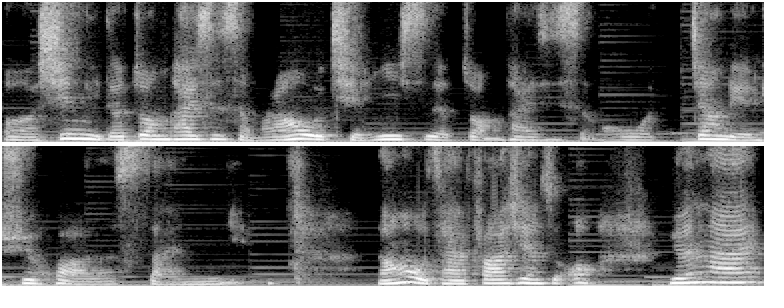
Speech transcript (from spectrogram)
呃心理的状态是什么，然后我潜意识的状态是什么。我这样连续画了三年。然后我才发现说，哦，原来，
